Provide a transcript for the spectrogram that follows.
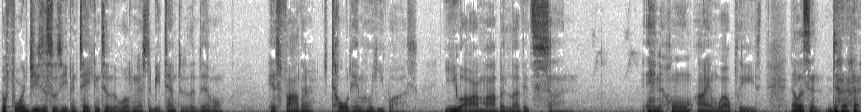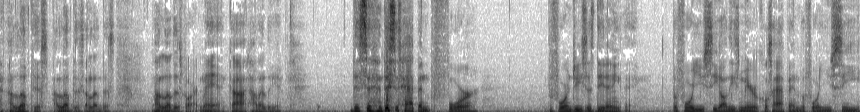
Before Jesus was even taken to the wilderness to be tempted of the devil, his father told him who he was. You are my beloved Son, in whom I am well pleased. Now listen, I love this. I love this. I love this. I love this part. Man, God, hallelujah. This this has happened before before Jesus did anything. Before you see all these miracles happen, before you see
